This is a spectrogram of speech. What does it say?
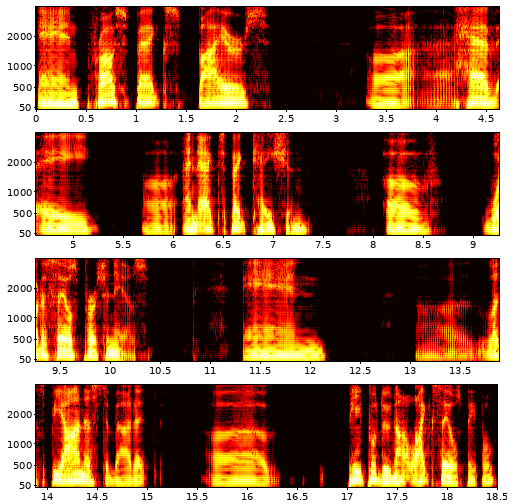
and prospects buyers uh, have a uh, an expectation of what a salesperson is. And uh, let's be honest about it. Uh, people do not like salespeople.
